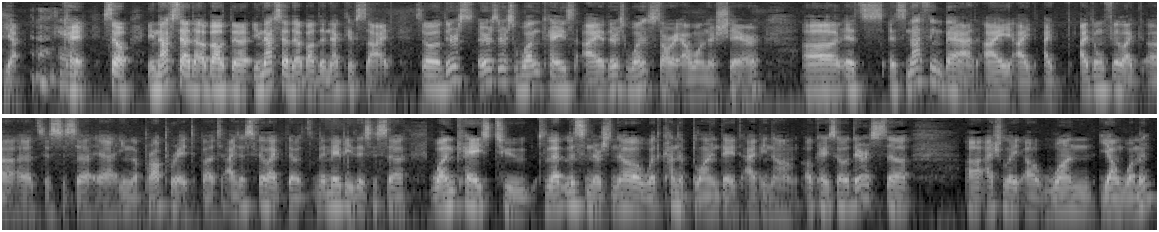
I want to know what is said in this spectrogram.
Yeah. Okay. So enough said about the enough said about the negative side. So there's there's there's one case I there's one story I want to share. Uh, it's it's nothing bad. I I, I, I don't feel like uh, uh, this is uh, uh, inappropriate, but I just feel like there's- maybe this is uh, one case to, to let listeners know what kind of blind date I've been on. Okay, so there's uh, uh, actually uh, one young woman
